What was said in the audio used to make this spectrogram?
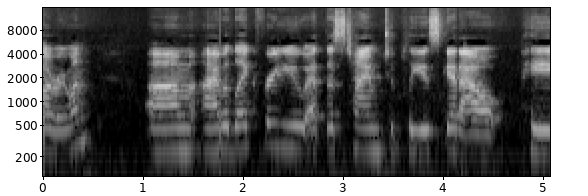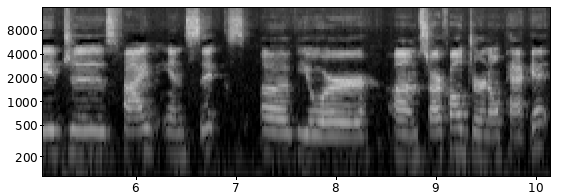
everyone. Um, I would like for you at this time to please get out pages five and six of your um, Starfall Journal packet.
